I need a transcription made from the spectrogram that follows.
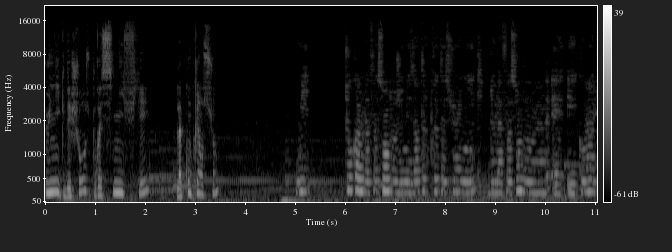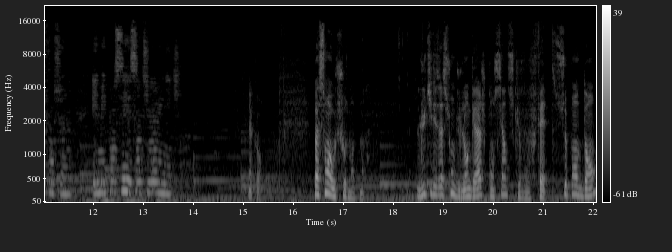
uniques des choses pourrait signifier la compréhension? Oui, tout comme la façon dont j'ai mes interprétations uniques de la façon dont le monde est et comment il fonctionne, et mes pensées et sentiments uniques. D'accord. Passons à autre chose maintenant. L'utilisation du langage concerne ce que vous faites. Cependant,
